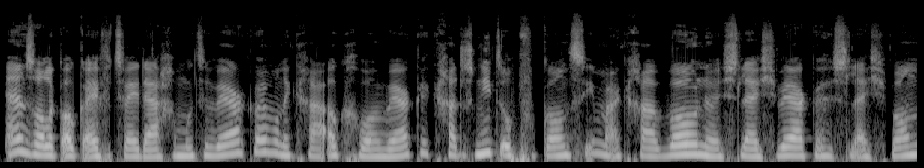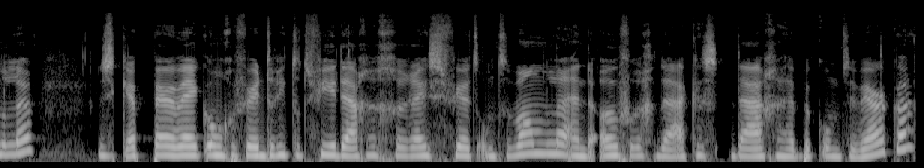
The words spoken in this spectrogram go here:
En zal ik ook even twee dagen moeten werken, want ik ga ook gewoon werken. Ik ga dus niet op vakantie, maar ik ga wonen, slash werken, slash wandelen. Dus ik heb per week ongeveer drie tot vier dagen gereserveerd om te wandelen. En de overige dagen heb ik om te werken.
